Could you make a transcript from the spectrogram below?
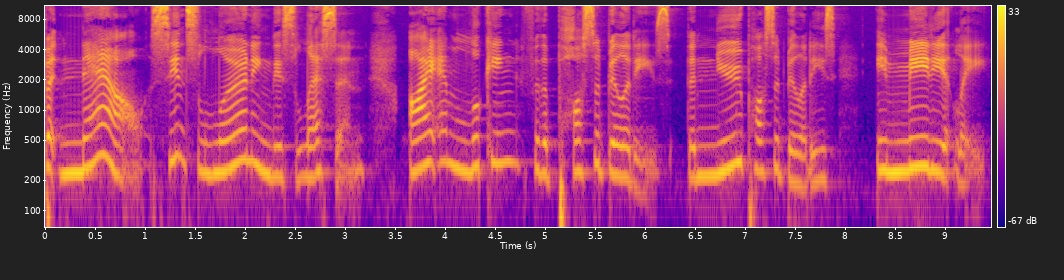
But now, since learning this lesson, I am looking for the possibilities, the new possibilities immediately.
